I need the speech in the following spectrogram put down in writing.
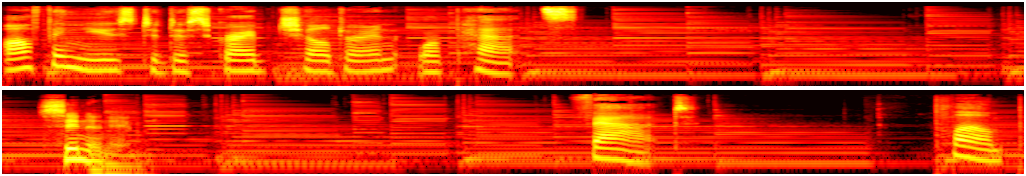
often used to describe children or pets. Synonym. Fat, Plump,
